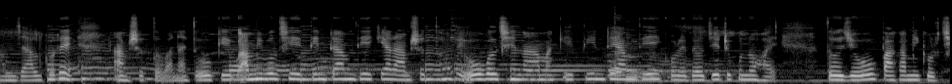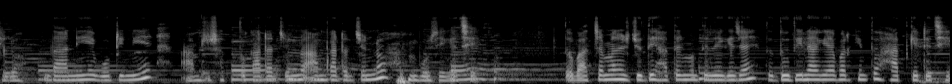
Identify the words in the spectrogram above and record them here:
আম জাল করে আম সত্য বানায়। তো ওকে আমি বলছি, এই তিনটা আম দিয়ে কি আর আম সত্য হবে? ও বলছে, না, আমাকে তিনটে আম দিয়েই করে দাও যেটুকুনো হয়। তো যে ও পাকামি করছিল। দা নিয়ে, বটি নিয়ে আম সত্য কাটার জন্য, আম কাটার জন্য বসে গেছে। তো বাচ্চা মানুষ যদি হাতের মধ্যে লেগে যায়, তো দুদিন আগে আবার কিন্তু হাত কেটেছে।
